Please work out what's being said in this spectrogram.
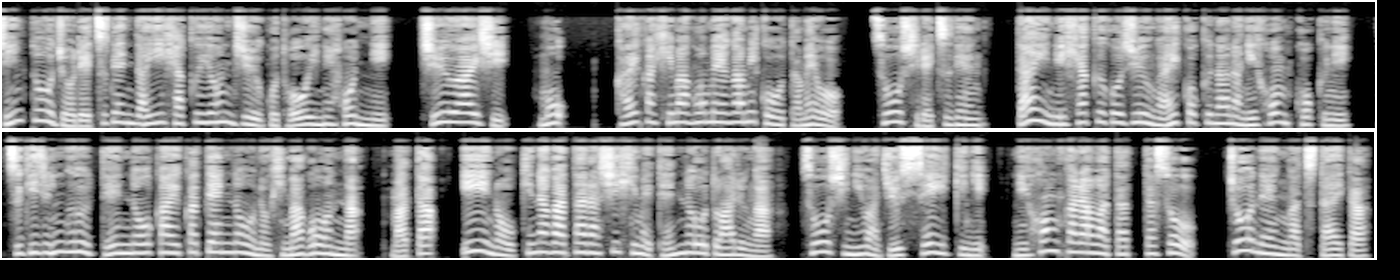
新東女列伝第145遠い日本に、中愛市、も、開花ひ孫女神公ためを、創始列伝第250外国なら日本国に、次神宮天皇開花天皇のひ孫女、また、E の沖永たらし姫天皇とあるが、創始には10世紀に日本から渡った宋、長年が伝えた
